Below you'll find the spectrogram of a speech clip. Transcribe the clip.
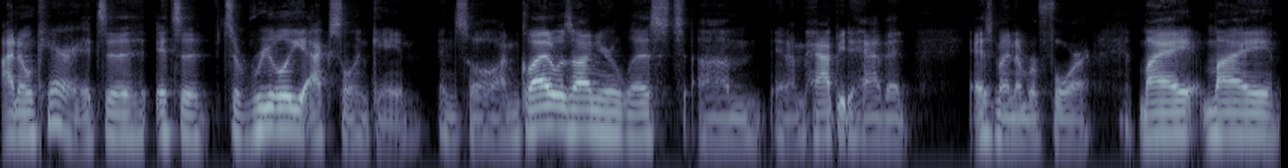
I don't care. It's a it's a it's a really excellent game. And so I'm glad it was on your list. Um, and I'm happy to have it as my number four. My my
